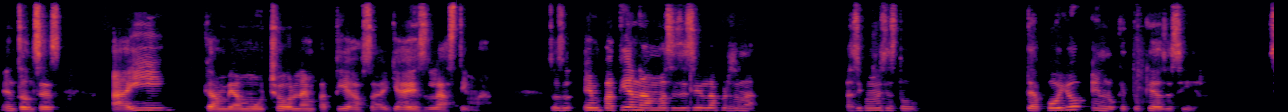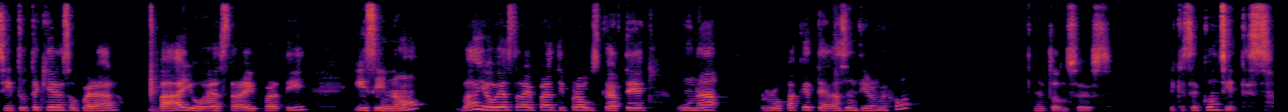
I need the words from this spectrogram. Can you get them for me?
Entonces, ahí cambia mucho la empatía, o sea, ya es lástima. Entonces, empatía nada más es decir a la persona, así como dices tú, te apoyo en lo que tú quieras decir. Si tú te quieres operar, va, yo voy a estar ahí para ti. Y si no, va, yo voy a estar ahí para ti para buscarte una ropa que te haga sentir mejor. Entonces, hay que ser conscientes,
